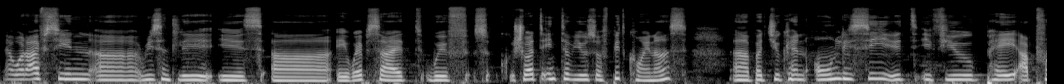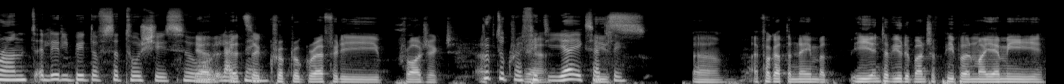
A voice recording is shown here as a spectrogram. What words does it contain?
Now, what I've seen uh, recently is uh, a website with short interviews of Bitcoiners, uh, but you can only see it if you pay upfront a little bit of Satoshi. So, yeah, that's a cryptography project. Cryptography, yeah, yeah exactly. He's uh, I forgot the name, but he interviewed a bunch of people in Miami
